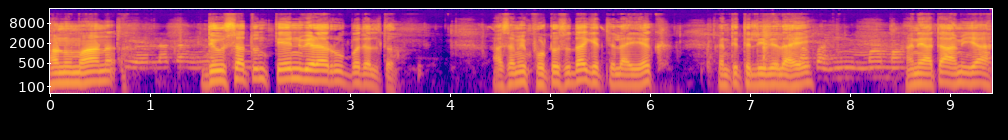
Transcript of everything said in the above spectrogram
हनुमान दिवसातून तीन वेळा रूप बदलतं. असा मी फोटोसुद्धा घेतलेला आहे एक कारण तिथं लिहिलेलं आहे. आणि आता आम्ही या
